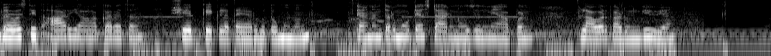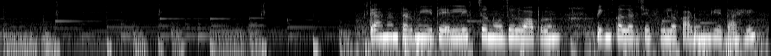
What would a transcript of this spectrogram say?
व्यवस्थित आर या आकाराचा शेप केकला तयार होतो म्हणून. त्यानंतर मोठ्या स्टार नोझलने आपण फ्लावर काढून घेऊया. त्यानंतर मी इथे लिपचं नोझल वापरून पिंक कलरचे फुलं काढून घेत आहे.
